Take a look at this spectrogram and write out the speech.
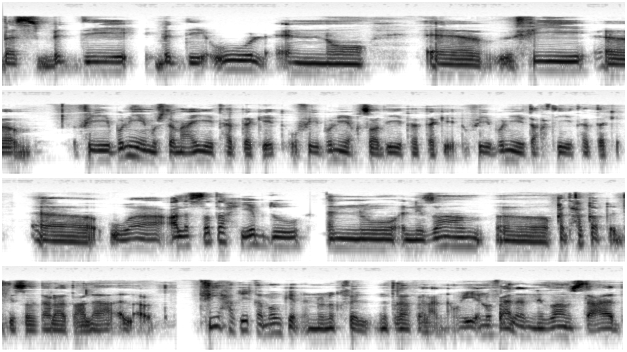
بس بدي بدي أقول إنه في في بنية مجتمعية تهتكت وفي بنية اقتصادية تهتكت وفي بنية تحتية تهتكت. وعلى السطح يبدو أنه النظام قد حقق انتصارات على الأرض. في حقيقة ممكن أنه نغفل نتغافل عنها وهي أنه فعلا النظام استعاد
